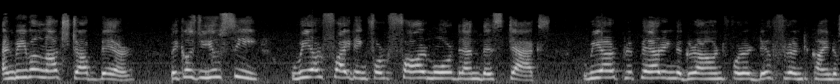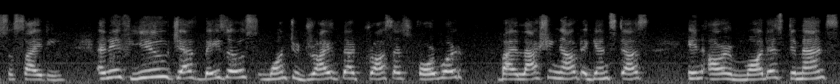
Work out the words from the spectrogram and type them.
And we will not stop there because you see, we are fighting for far more than this tax. We are preparing the ground for a different kind of society. And if you, Jeff Bezos, want to drive that process forward by lashing out against us in our modest demands,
